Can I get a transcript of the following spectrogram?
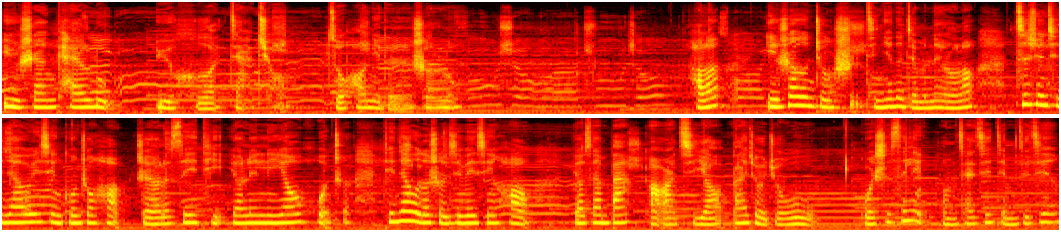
遇山开路，遇河架桥，走好你的人生路。好了，以上就是今天的节目内容了。咨询请加微信公众号 jlct 幺零零幺，或者添加我的手机微信号幺三八二二七幺八九九五。我是司令，我们下期节目再见。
